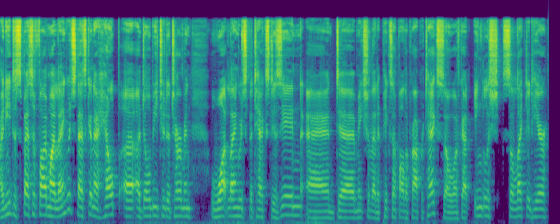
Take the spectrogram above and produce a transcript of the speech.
I need to specify my language. That's going to help uh, Adobe to determine what language the text is in and uh, make sure that it picks up all the proper text. So I've got English selected here.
